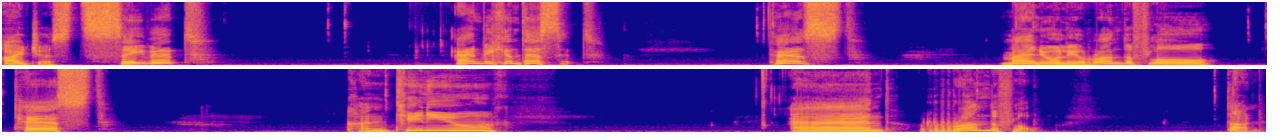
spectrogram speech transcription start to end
I just save it and we can test it. Test, manually run the flow, test, continue, and run the flow. Done.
